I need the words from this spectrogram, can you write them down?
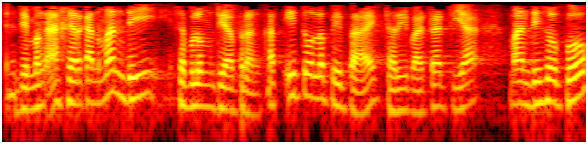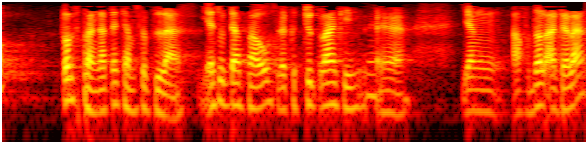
Jadi mengakhirkan mandi sebelum dia berangkat itu lebih baik daripada dia mandi subuh terus berangkatnya jam 11. Ya sudah bau, sudah kecut lagi. Ya. Yang afdol adalah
